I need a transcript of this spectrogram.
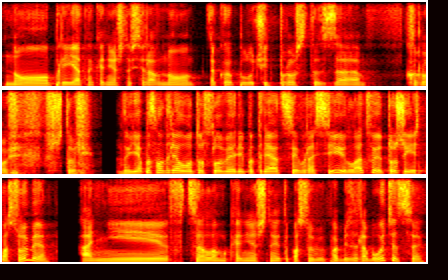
Но приятно, конечно, все равно такое получить просто за кровь, что ли. Но я посмотрел вот условия репатриации в Россию и Латвию, тоже есть пособие. Они в целом, конечно, это пособие по безработице,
